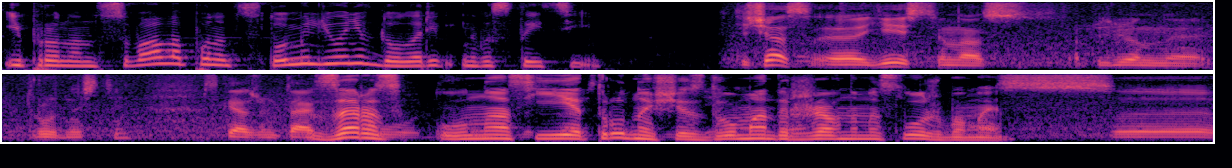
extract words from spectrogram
і проанонсувала понад 100 мільйонів доларів інвестицій. Сейчас э, есть у нас определенные трудности, скажем так. Зараз по- у нас є труднощі з двома державними службами. С, э,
